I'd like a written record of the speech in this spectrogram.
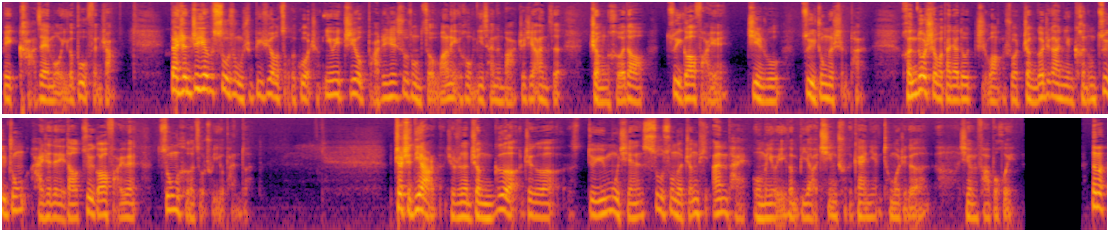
被卡在某一个部分上。但是这些诉讼是必须要走的过程，因为只有把这些诉讼走完了以后，你才能把这些案子整合到最高法院。进入最终的审判，很多时候大家都指望说，整个这个案件可能最终还是得到最高法院综合做出一个判断。这是第二个，就是呢，整个这个对于目前诉讼的整体安排，我们有一个比较清楚的概念。通过这个新闻发布会，那么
